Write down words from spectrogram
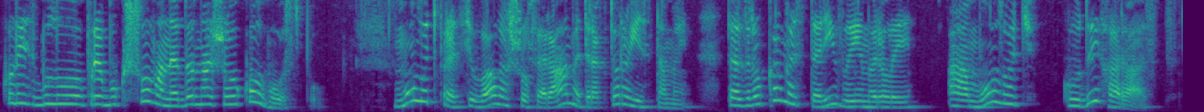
колись було прибуксоване до нашого колгоспу. Молодь працювала шоферами, трактористами, та з роками старі вимерли, а молодь куди гаразд.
